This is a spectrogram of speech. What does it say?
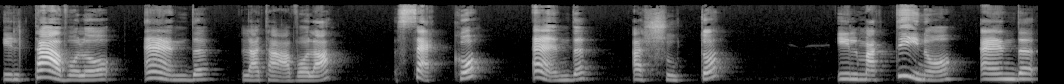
il tavolo and la tavola, secco and asciutto, il mattino and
